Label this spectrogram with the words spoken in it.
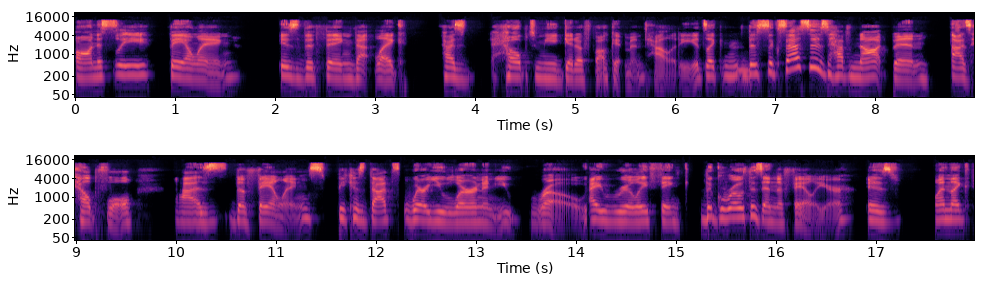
honestly, failing is the thing that like has helped me get a fuck it mentality. It's like the successes have not been as helpful as the failings because that's where you learn and you grow. I really think the growth is in the failure is when like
